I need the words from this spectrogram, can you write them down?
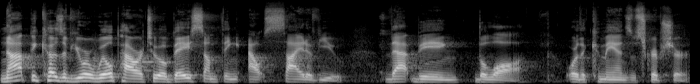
not because of your willpower to obey something outside of you, that being the law or the commands of Scripture.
